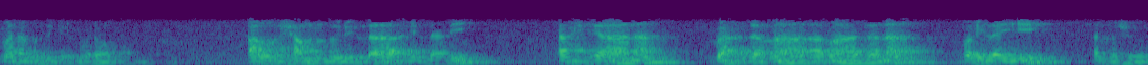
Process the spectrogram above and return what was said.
Mana berzikir kepada Allah? Alhamdulillahilladzi ahyana ba'da ma amatana wa ilaihi an-nusyur.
